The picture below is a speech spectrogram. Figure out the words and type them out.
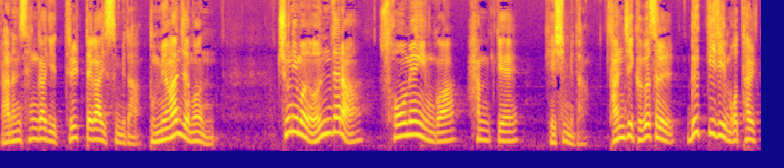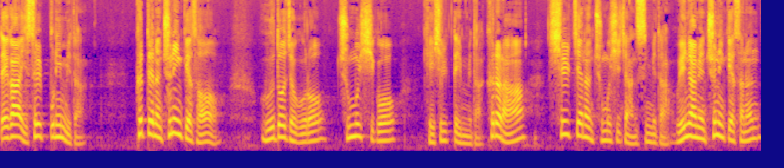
라는 생각이 들 때가 있습니다. 분명한 점은 주님은 언제나 소명인과 함께 계십니다. 단지 그것을 느끼지 못할 때가 있을 뿐입니다. 그때는 주님께서 의도적으로 주무시고 계실 때입니다. 그러나 실제는 주무시지 않습니다. 왜냐하면 주님께서는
